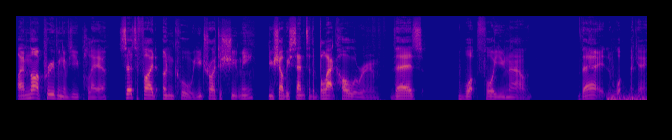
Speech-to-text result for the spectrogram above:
I am not approving of you, player. Certified uncool. You try to shoot me, you shall be sent to the black hole room. There's what for you now. There, what? Okay.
